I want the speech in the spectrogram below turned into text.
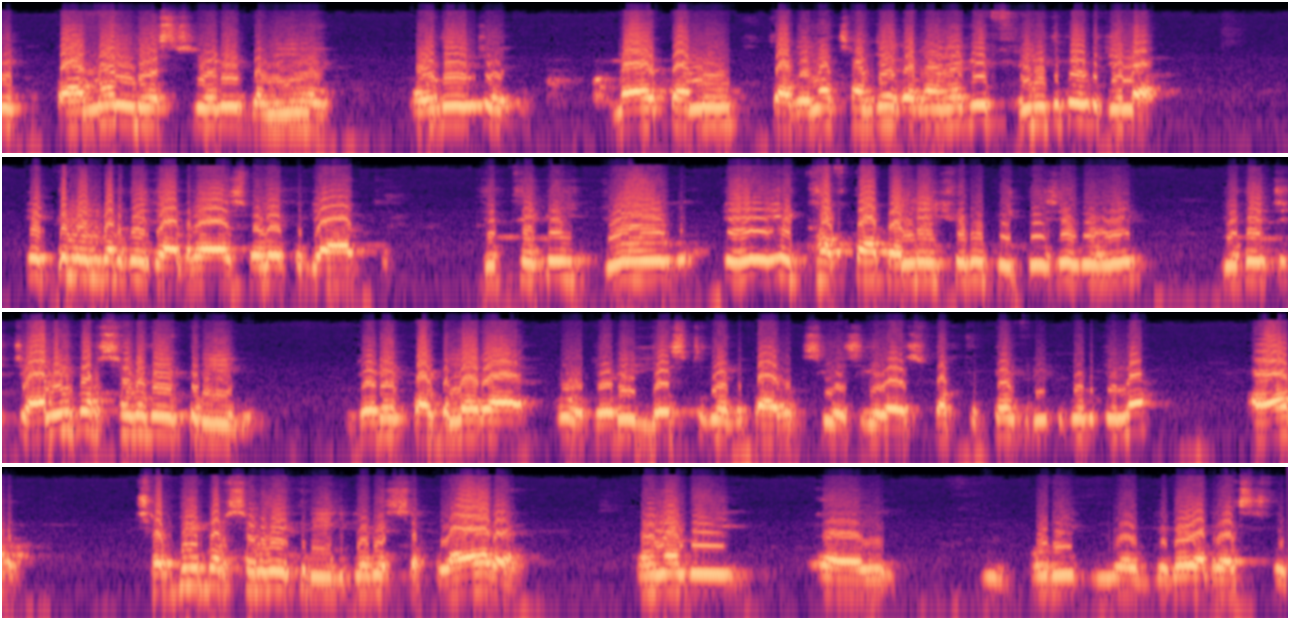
ਇੱਕ ਕਾਮਨ ਲਿਸਟ ਜਿਹੜੀ ਬਣੀ ਹੈ, ਉਹਦੇ 'ਚ ਮੈਂ ਤੁਹਾਨੂੰ ਤੁਹਾਡੇ ਨਾਲ ਸਾਂਝਾ ਕਰਨਾ ਹੈ ਕਿ ਫਰੀਦਕੋਟ ਜ਼ਿਲ੍ਹਾ ਇੱਕ ਨੰਬਰ ਤੇ ਚੱਲ ਰਿਹਾ ਇਸ ਵੇਲੇ ਪੰਜਾਬ 'ਚ, ਜਿੱਥੇ ਕਿ ਜੋ ਇਹ ਇੱਕ ਹਫਤਾ ਪਹਿਲੇ ਸ਼ੁਰੂ ਕੀਤੀ ਸੀ ਤੁਸੀਂ ਜਿਹਦੇ 'ਚ 40% ਦੇ ਕਰੀਬ ਜਿਹੜੇ ਪੈਡਲਰ ਹੈ ਉਹ ਜਿਹੜੀ ਲਿਸਟ ਦੇ ਮੁਤਾਬਕ ਸੀ ਅਸੀਂ ਅਰੈਸਟ ਕਰ ਚੁੱਕੇ ਫਰੀਦਕੋਟ ਜ਼ਿਲ੍ਹਾ ਔਰ 26% ਦੇ ਕਰੀਬ ਜਿਹੜੇ ਸਪਲਾਇਰ ਹੈ ਉਹਨਾਂ ਦੀ ਪੂਰੀ ਜਿਹੜੇ ਅਰੈਸਟ ਹੋ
